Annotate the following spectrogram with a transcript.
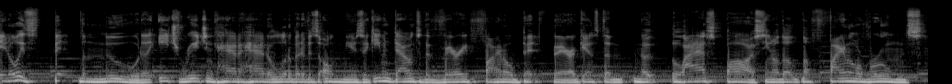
it always fit the mood. Like each region had had a little bit of its own music, even down to the very final bit there against the, the last boss. You know, the the final rooms.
